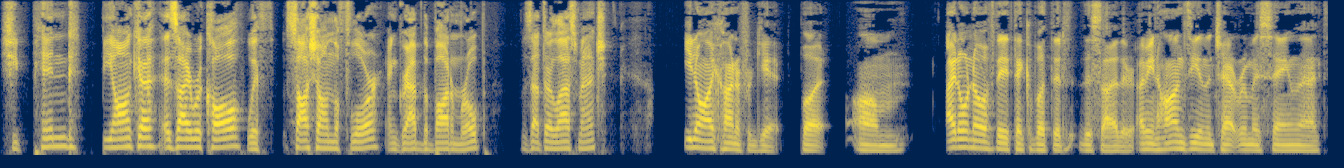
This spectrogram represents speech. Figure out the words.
she pinned Bianca, as I recall, with Sasha on the floor and grabbed the bottom rope. Was that their last match? you know, I kind of forget, but um, I don't know if they think about this, this either. I mean, Hansi in the chat room is saying that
